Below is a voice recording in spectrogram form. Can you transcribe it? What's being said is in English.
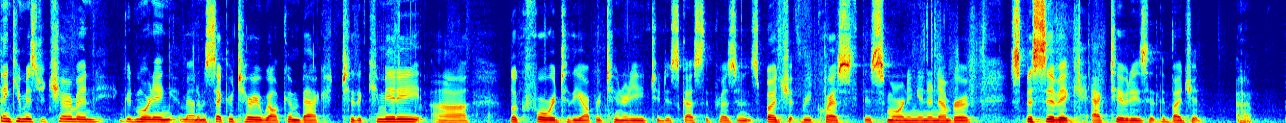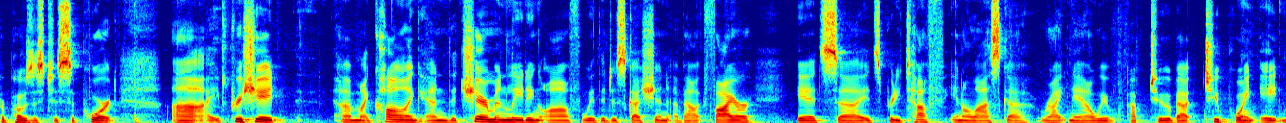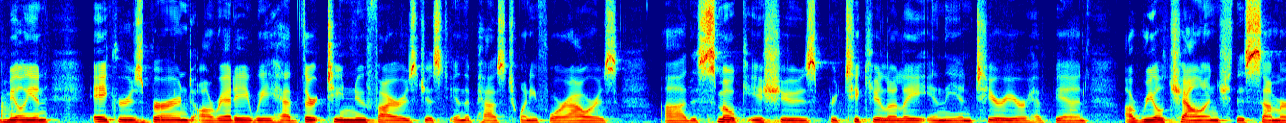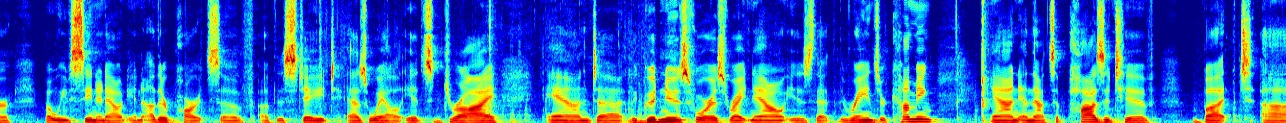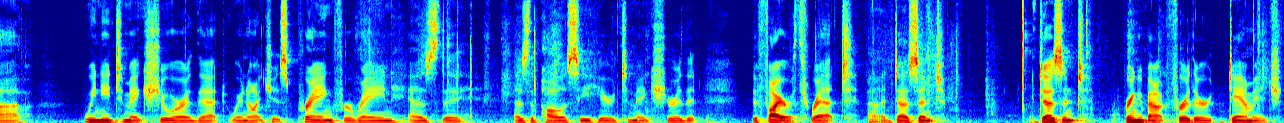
Thank you, Mr. Chairman. Good morning, Madam Secretary. Welcome back to the committee. Uh, look forward to the opportunity to discuss the President's budget request this morning and a number of specific activities that the budget uh, proposes to support. Uh, I appreciate uh, my colleague and the chairman leading off with a discussion about fire. It's, uh, it's pretty tough in Alaska right now. We're up to about 2.8 million acres burned already. We had 13 new fires just in the past 24 hours. Uh, the smoke issues, particularly in the interior, have been a real challenge this summer, but we've seen it out in other parts of, of the state as well. It's dry, and uh, the good news for us right now is that the rains are coming, and, and that's a positive, but uh, we need to make sure that we're not just praying for rain as the as the policy here to make sure that the fire threat uh, doesn't doesn't bring about further damage.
